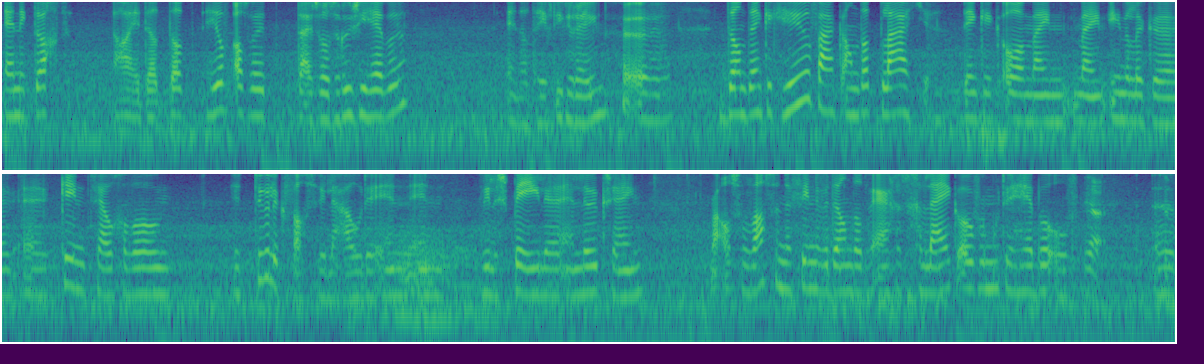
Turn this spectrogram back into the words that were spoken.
En ik dacht, oh ja, dat, dat heel, als we thuis wel eens ruzie hebben, en dat heeft iedereen, eh, dan denk ik heel vaak aan dat plaatje. Denk ik, oh, mijn, mijn innerlijke eh, kind zou gewoon natuurlijk vast willen houden en, en willen spelen en leuk zijn. Maar als volwassenen vinden we dan dat we ergens gelijk over moeten hebben of Ja, eh, er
